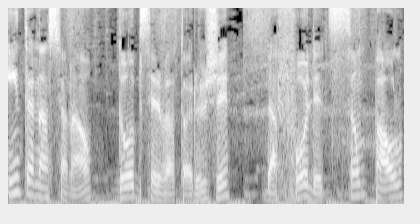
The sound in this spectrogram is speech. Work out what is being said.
Internacional, do Observatório G, da Folha de São Paulo,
